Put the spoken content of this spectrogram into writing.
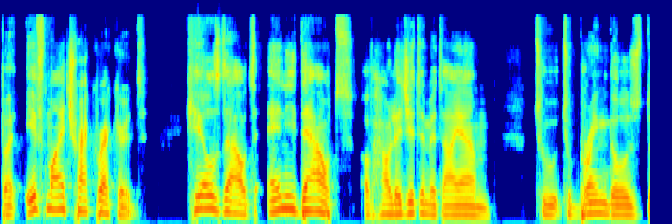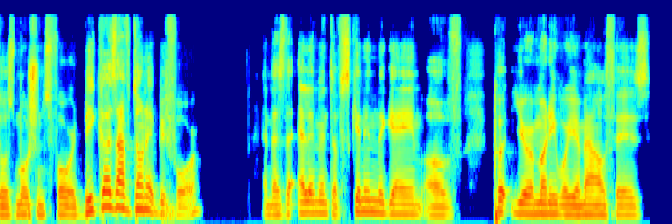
But if my track record kills out any doubt of how legitimate I am to to bring those those motions forward because I've done it before. And there's the element of skin in the game of put your money where your mouth is,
